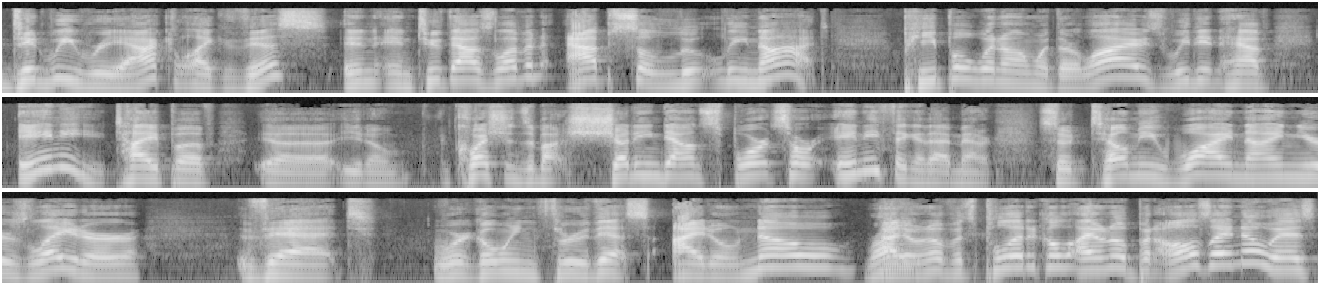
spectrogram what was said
did we react like this in, in 2011? Absolutely not. People went on with their lives. We didn't have any type of, uh, you know, questions about shutting down sports or anything of that matter. So tell me why nine years later that we're going through this. I don't know. I don't know if it's political. I don't know. But all I know is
